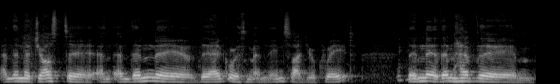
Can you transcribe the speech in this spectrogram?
and then adjust and and then the algorithm and the insight you create, then then have the um,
